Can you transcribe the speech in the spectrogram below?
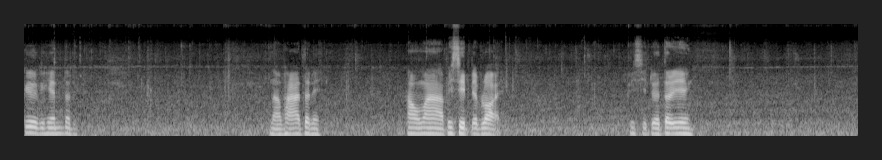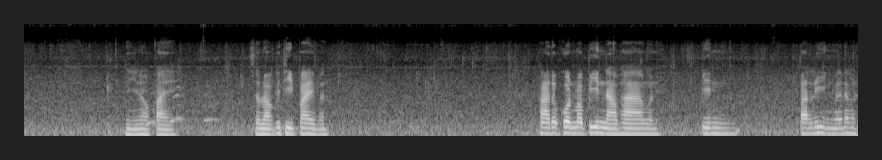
กือก็เห็นตัวนี้นาพาตัวนี้เอามาพิสิทธิ์เรียบร้อย พิสิทธิ์ด้วยตัวเอง นี่เราไปสำหรับวิธีไปมันพาทุกคนมาปีนนาพามันปีนปาลิงเลยได้มัน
